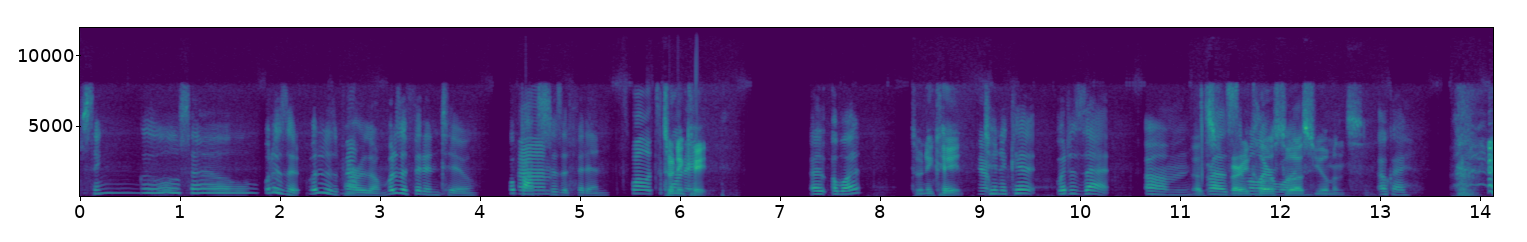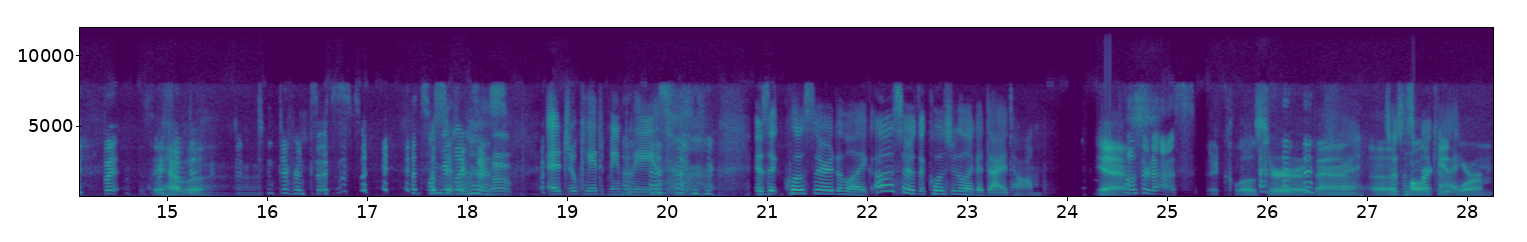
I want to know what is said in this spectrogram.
single cell? What is it? What is a No. What does it fit into? What box Um, does it fit in? well, it's a chordate. Tunicate. A, a what? Tunicate. Yep. Tunicate? What is that? Um, That's a very similar close to one. us humans. Okay. but They have some a. uh, differences. But What's some We'd like to difference? hope. Educate me, please. is it closer to like us, or is it closer to like a diatom? Yeah. closer to us. They're closer than Okay. a So it's a smart polychaete worm.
